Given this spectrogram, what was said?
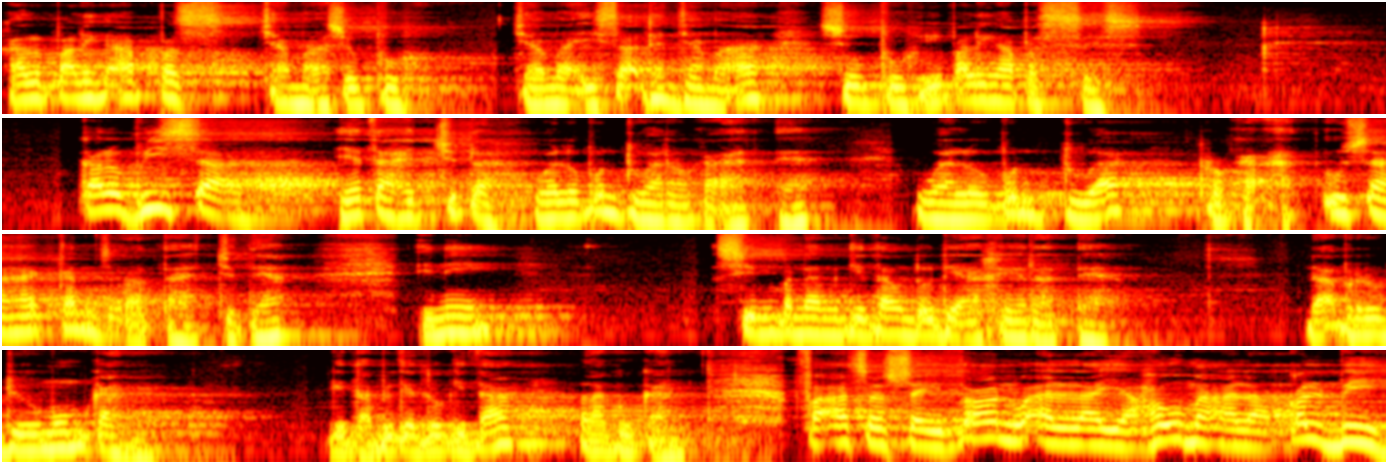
Kalau paling apes jamaah subuh, jamaah isya dan jamaah subuh ini paling apes. Sis. Kalau bisa ya tahajud lah walaupun dua rakaat ya. Walaupun dua rakaat. Usahakan sholat tahajud ya. Ini simpanan kita untuk di akhirat ya. Tidak perlu diumumkan. Kita pikir itu kita lakukan. Fa'asa syaitan wa alla yahuma ala qalbi.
